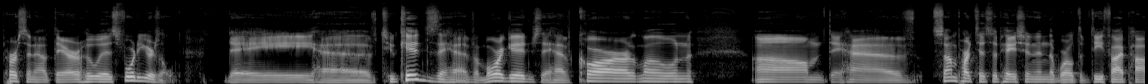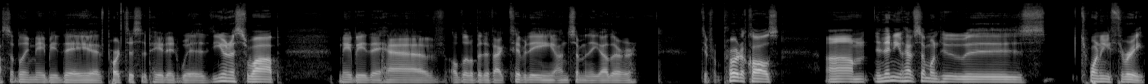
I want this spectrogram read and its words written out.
person out there who is 40 years old they have two kids, they have a mortgage, they have car loan, Um, they have some participation in the world of DeFi, possibly. Maybe they have participated with Uniswap. Maybe they have a little bit of activity on some of the other different protocols. Um, and then you have someone who is 23,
